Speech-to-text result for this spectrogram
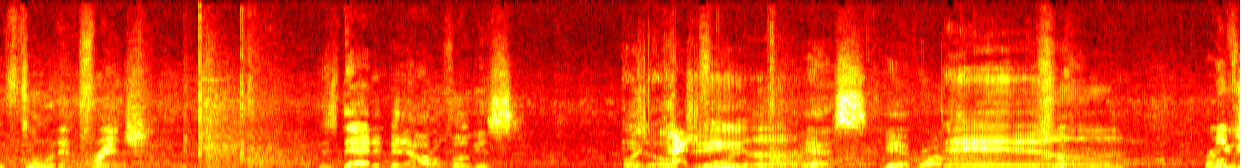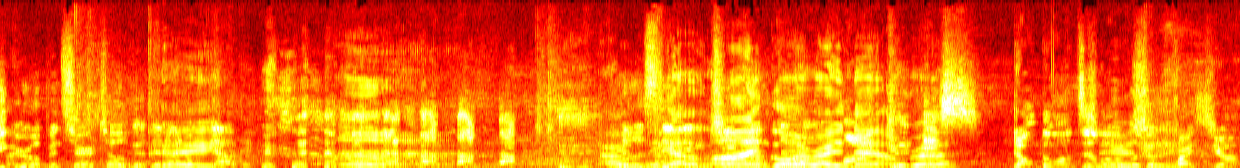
is fluent in French. His dad had been in autofocus. He's a patent OG, huh? Yes, yeah, bro. Damn. Or Well, he if he was grew up in Saratoga, then I Okay. don't doubt it. Oh, Real we estate got a line going there. right My now, bruh. goodness. Don't go on Zillow and look up the prices, y'all.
